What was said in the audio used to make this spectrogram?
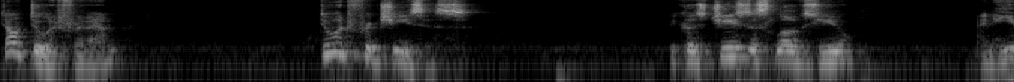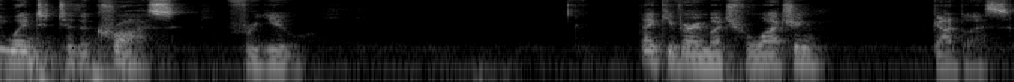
Don't do it for them. Do it for Jesus. Because Jesus loves you and he went to the cross for you. Thank you very much for watching. God bless.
